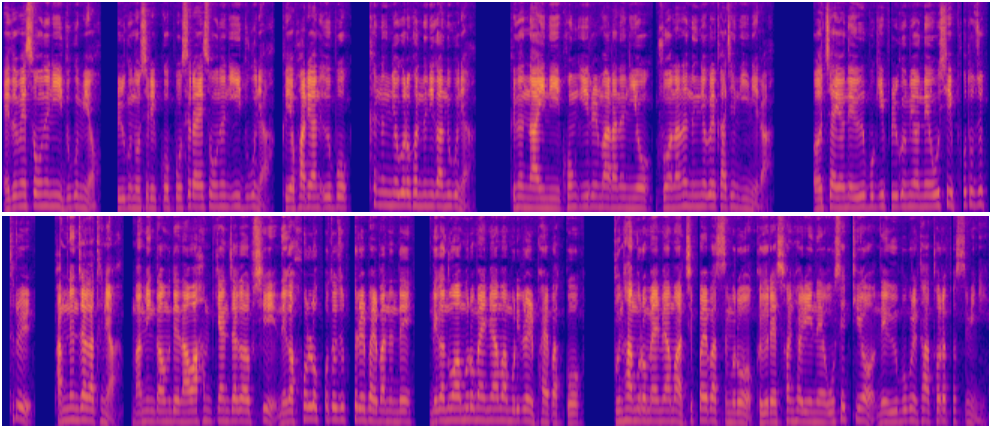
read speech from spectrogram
에돔에서 오는 이 누구며 붉은 옷을 입고 보스라에서 오는 이 누구냐? 그의 화려한 의복 큰 능력으로 걷는 이가 누구냐 그는 나이니 공의를 말하는 이요 구원하는 능력을 가진 이니라. 어찌하여 내 의복이 붉으며 내 옷이 포도즙 틀을 밟는 자 같으냐? 만민 가운데 나와 함께한 자가 없이 내가 홀로 포도즙 틀을 밟았는데 내가 노함으로 말미암아 무리를 밟았고 분함으로 말미암아 짓밟았으므로 그들의 선혈이 내 옷에 튀어 내 의복을 다 더럽혔음이니.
